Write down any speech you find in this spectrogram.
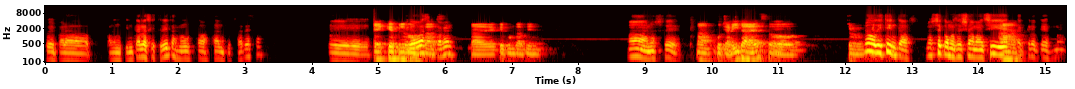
Pues para, para entintar las historietas me gusta bastante usar eso. Eh, ¿Qué pluma usas? ¿Qué punta tiene? Ah, no sé. Ah, ¿cucharita es o...? No, distintas. No sé cómo se llaman. Sí, ah. esta creo que es más.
